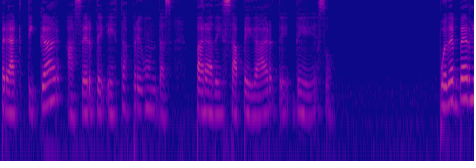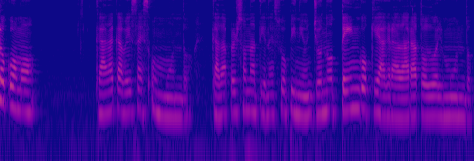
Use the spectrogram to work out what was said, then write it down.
Practicar hacerte estas preguntas para desapegarte de eso. Puedes verlo como cada cabeza es un mundo cada persona tiene su opinión. Yo no tengo que agradar a todo el mundo.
